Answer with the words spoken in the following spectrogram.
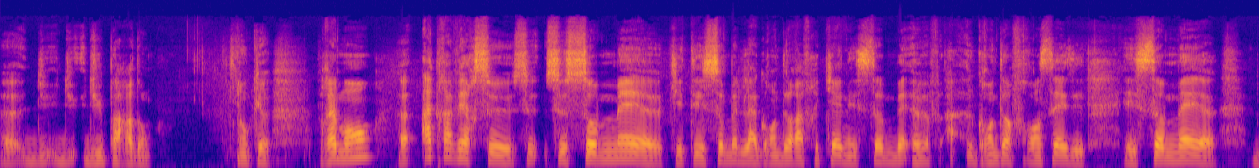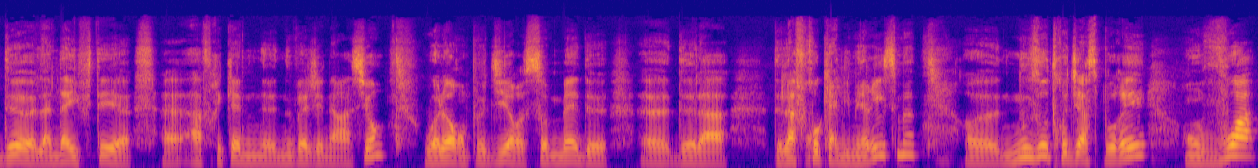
euh, du, pardon. Donc vraiment, à travers ce, sommet qui était sommet de la grandeur africaine et sommet grandeur française et, sommet de la naïveté africaine nouvelle génération, ou alors on peut dire sommet de, de la de l'afro-calimérisme, nous autres diasporés, on voit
